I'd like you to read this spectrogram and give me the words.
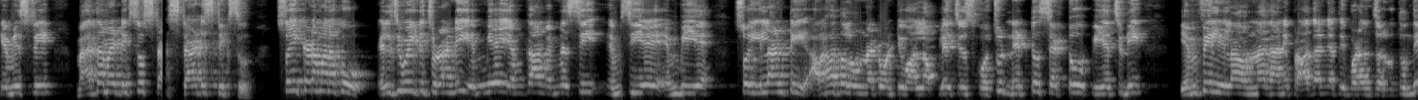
chemistry mathematics statistics. So ఇక్కడ మనకు ఎలిజిబిలిటీ చూడండి MA MCom MSc MCA MBA so ఇలాంటి అర్హతలు ఉన్నటువంటి వాళ్ళు అప్లై చేసుకోవచ్చు. నెట్ సెట్ పిహెచ్డి ఎంఫిల్ ఇలా ఉన్నా కానీ ప్రాధాన్యత ఇవ్వడం జరుగుతుంది.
